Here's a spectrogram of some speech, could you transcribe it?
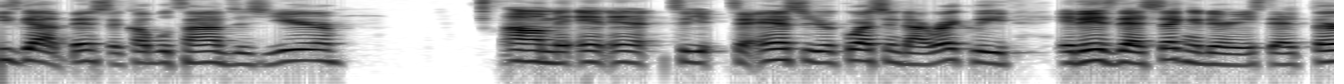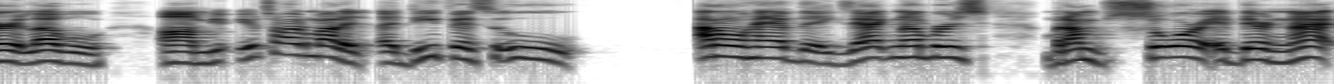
He's got benched a couple times this year. Um, and, and to, to answer your question directly, it is that secondary, it's that third level. Um, you're, you're talking about a, a defense who I don't have the exact numbers, but I'm sure if they're not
